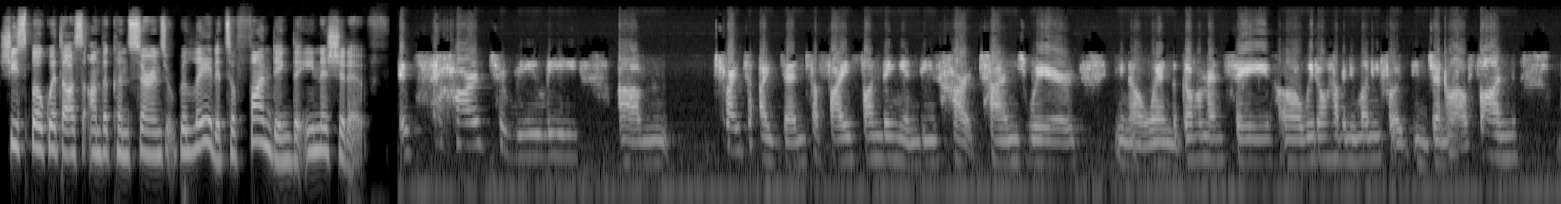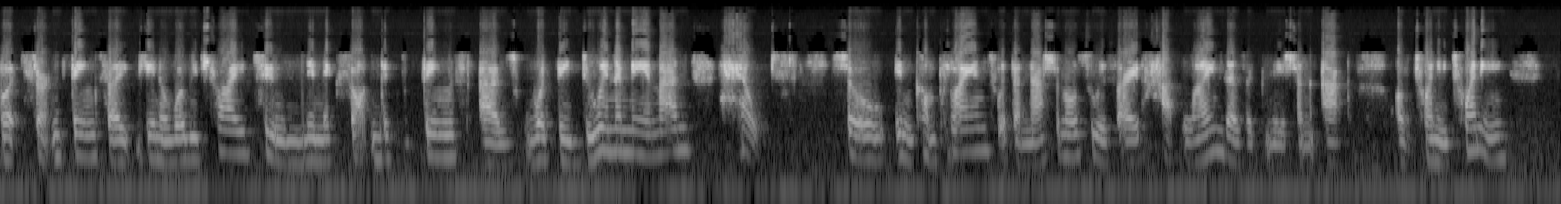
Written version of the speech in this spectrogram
She spoke with us on the concerns related to funding the initiative. It's hard to really um, try to identify funding in these hard times where, you know, when the government say, oh, we don't have any money for in general fund, but certain things like, you know, where we try to mimic certain things as what they do in the mainland helps. So, in compliance with the National Suicide Hotline Designation Act, of 2020,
